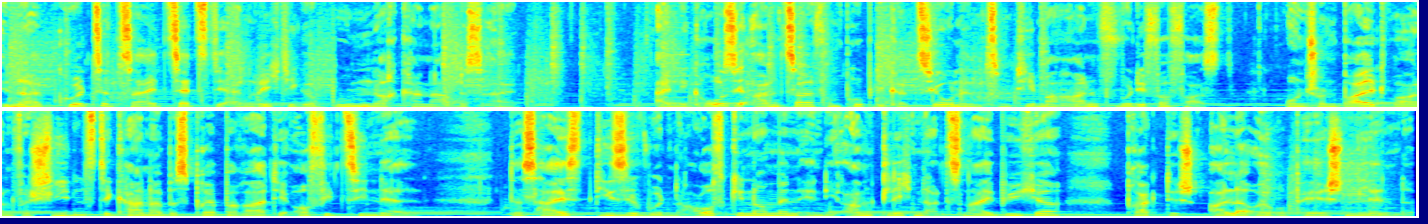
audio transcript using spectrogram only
Innerhalb kurzer Zeit setzte ein richtiger Boom nach Cannabis ein. Eine große Anzahl von Publikationen zum Thema Hanf wurde verfasst. Und schon bald waren verschiedenste Cannabispräparate offiziell. Das heißt, diese wurden aufgenommen in die amtlichen Arzneibücher praktisch aller europäischen Länder.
